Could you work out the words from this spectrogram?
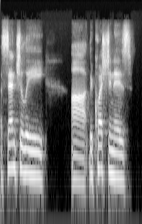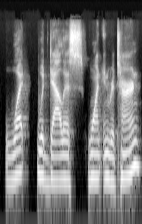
Essentially, uh, the question is, what would Dallas want in return,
